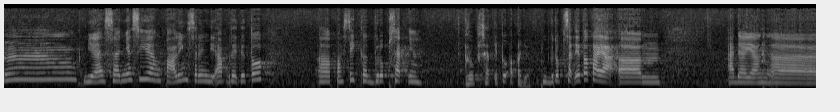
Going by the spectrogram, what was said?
Hmm, biasanya sih yang paling sering di-upgrade itu eh, pasti ke grup setnya. Group set itu apa Jo? Grup set itu kayak em, ada yang eh,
